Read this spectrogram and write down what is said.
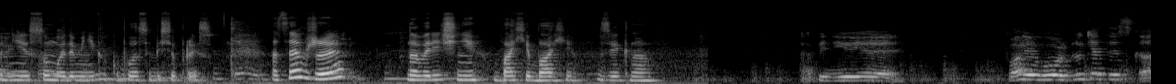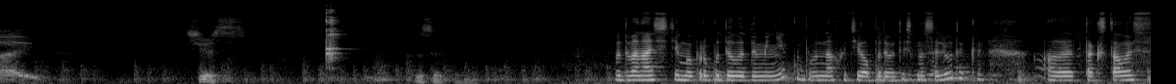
однією сумою. Домініка купила собі сюрприз. А це вже новорічні бахі-бахі з вікна. Happy New Year! Firework, look at the sky! Cheers. В 12 ми пробудили Домініку, бо вона хотіла подивитись на салютики, але так сталося,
